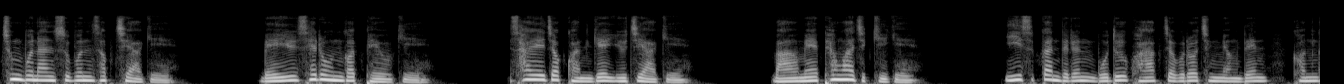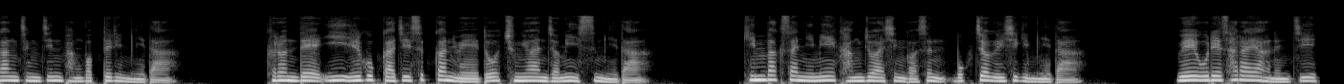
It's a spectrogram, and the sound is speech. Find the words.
충분한 수분 섭취하기. 매일 새로운 것 배우기. 사회적 관계 유지하기. 마음의 평화 지키기. 이 습관들은 모두 과학적으로 증명된 건강 증진 방법들입니다. 그런데 이 일곱 가지 습관 외에도 중요한 점이 있습니다. 김 박사님이 강조하신 것은 목적 의식입니다. 왜 오래 살아야 하는지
